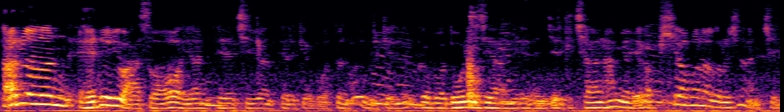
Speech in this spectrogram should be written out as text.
다른 애들이 와서 얘한테 지희한테 이렇게 뭐 어떤 이렇게 음. 그뭐 놀이 제한이라든지 이렇게 제안하면 얘가 피하거나 그러진 않지.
